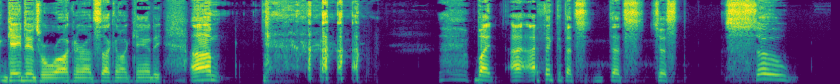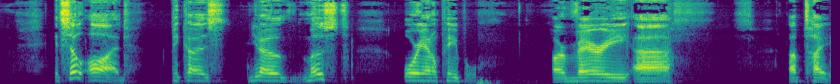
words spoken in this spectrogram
gay dudes were walking around sucking on candy. Um, but I, I think that that's that's just so it's so odd because you know most Oriental people are very uh, uptight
